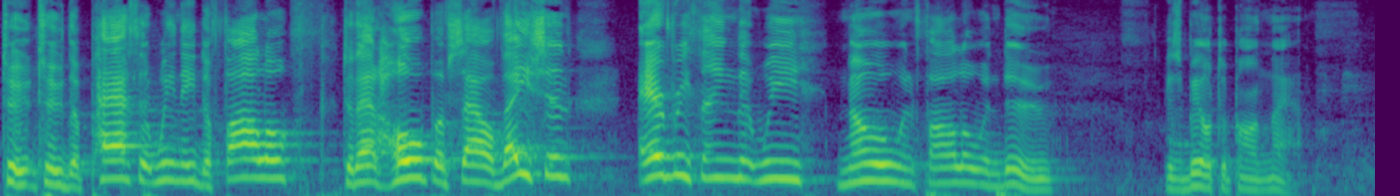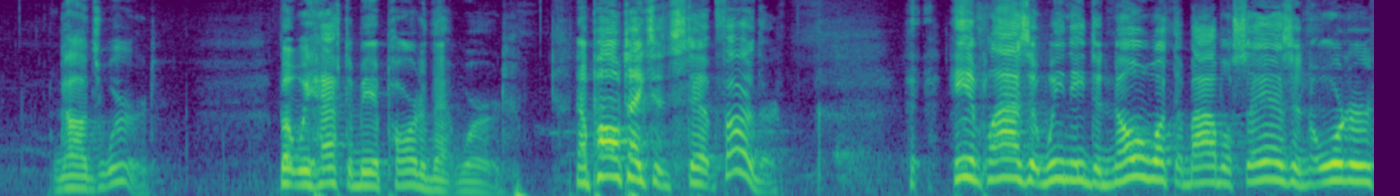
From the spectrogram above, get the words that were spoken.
to, to the path that we need to follow to that hope of salvation, everything that we know and follow and do is built upon that God's Word. But we have to be a part of that Word. Now, Paul takes it a step further. He implies that we need to know what the Bible says in order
